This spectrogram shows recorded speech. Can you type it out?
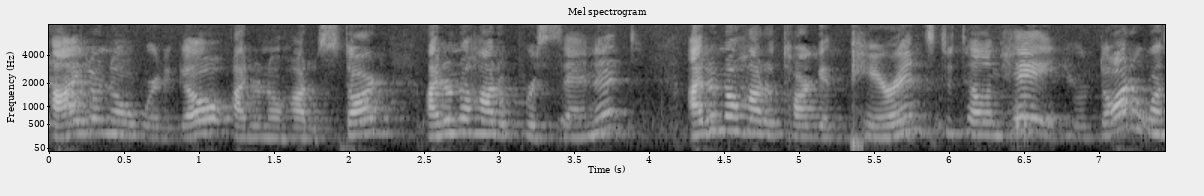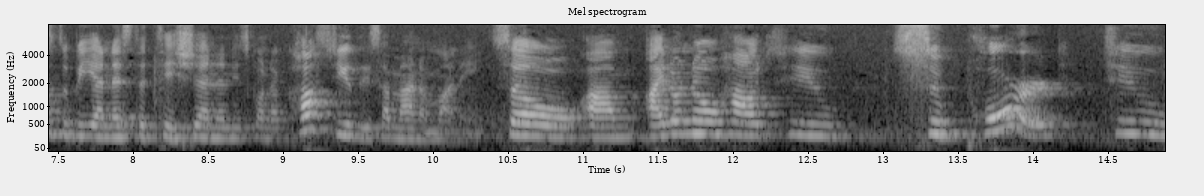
I don't know where to go. I don't know how to start. I don't know how to present it. I don't know how to target parents to tell them, hey, your daughter wants to be an esthetician and it's going to cost you this amount of money. So um, I don't know how to support to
